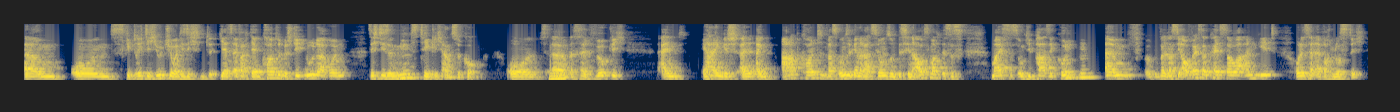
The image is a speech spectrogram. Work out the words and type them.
Ähm, und es gibt richtig YouTuber, die sich jetzt einfach, deren Konto besteht nur darum, sich diese Memes täglich anzugucken. Und mhm. ähm, das ist halt wirklich ein, ja, ein, ein, ein Art Content, was unsere Generation so ein bisschen ausmacht. Es ist meistens um die paar Sekunden, ähm, was die Aufmerksamkeitsdauer angeht. Und ist halt einfach lustig.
